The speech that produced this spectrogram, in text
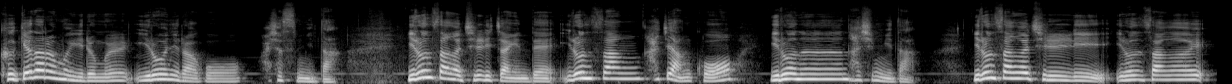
그 깨달음의 이름을 이론이라고 하셨습니다. 이론상의 진리장인데 이론상 하지 않고 이론은 하십니다. 이론상의 진리, 이론상의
